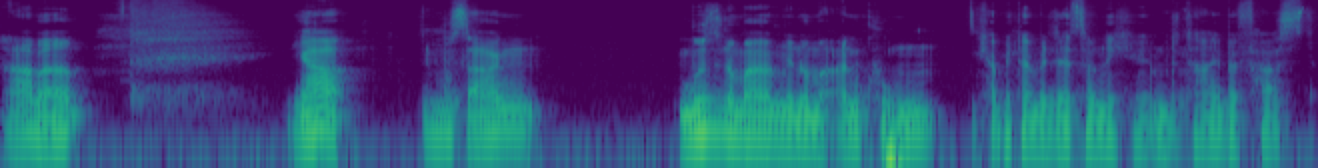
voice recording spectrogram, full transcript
Aber ja, ich muss sagen, muss ich noch mal, mir nochmal angucken. Ich habe mich damit jetzt noch nicht im Detail befasst.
